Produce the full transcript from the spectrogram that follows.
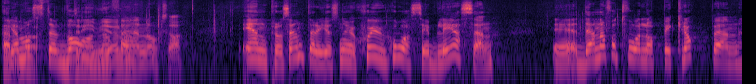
jag måste varna för en också. En procentare just nu, 7 HC Blesen. Eh, den har fått två lopp i kroppen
